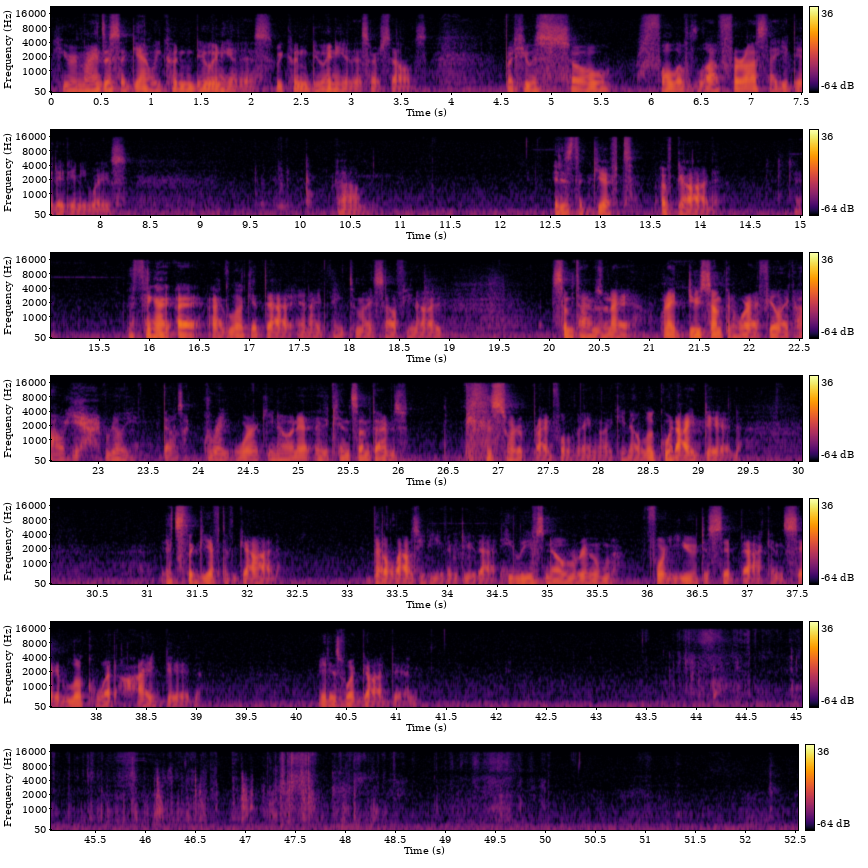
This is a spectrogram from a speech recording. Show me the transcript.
he reminds us again we couldn't do any of this. We couldn't do any of this ourselves. But he was so full of love for us that he did it anyways. Um, it is the gift of God the thing I, I, I, look at that and I think to myself, you know, I, sometimes when I when I do something where I feel like, oh yeah, really, that was a great work, you know, and it, it can sometimes be this sort of prideful thing, like, you know, look what I did. It's the gift of God that allows you to even do that. He leaves no room for you to sit back and say, Look what I did. It is what God did.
